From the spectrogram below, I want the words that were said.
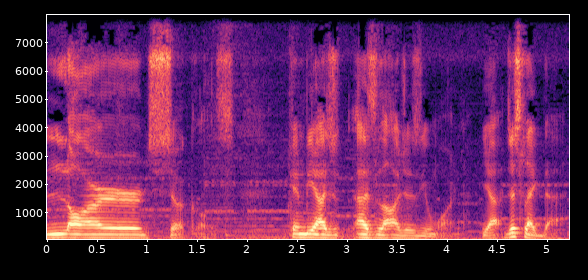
large circles. It can be as, as large as you want. Yeah just like that.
